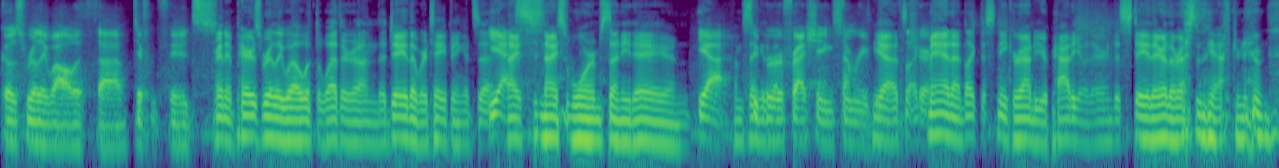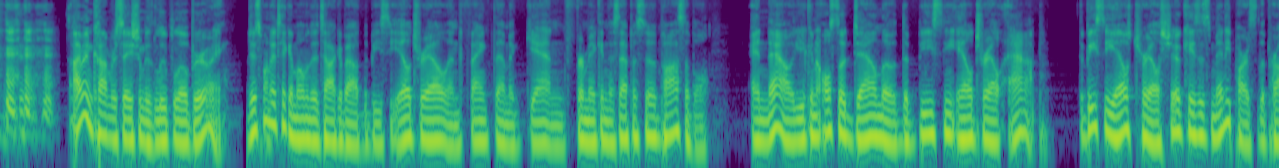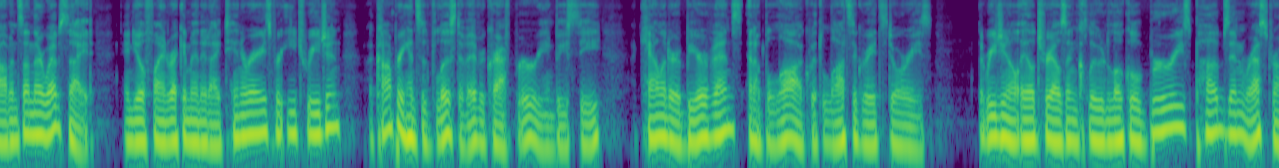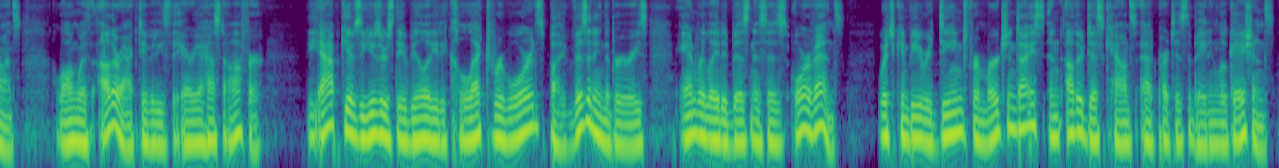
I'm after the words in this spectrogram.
goes really well with uh, different foods, and it pairs really well with the weather on the day that we're taping. It's a yes. nice, nice, warm, sunny day, and yeah, I'm super about, refreshing summery. Beer, yeah, it's like sure. man, I'd like to sneak around to your patio there and just stay there the rest of the afternoon. I'm in conversation with Luppolo Brewing. Just want to take a moment to talk about the BC Ale Trail and thank them again for making this episode possible. And now you can also download the BC Ale Trail app. The BC Ale Trail showcases many parts of the province on their website and you'll find recommended itineraries for each region, a comprehensive list of every craft brewery in BC, a calendar of beer events, and a blog with lots of great stories. The regional ale trails include local breweries, pubs, and restaurants, along with other activities the area has to offer. The app gives users the ability to collect rewards by visiting the breweries and related businesses or events, which can be redeemed for merchandise and other discounts at participating locations.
